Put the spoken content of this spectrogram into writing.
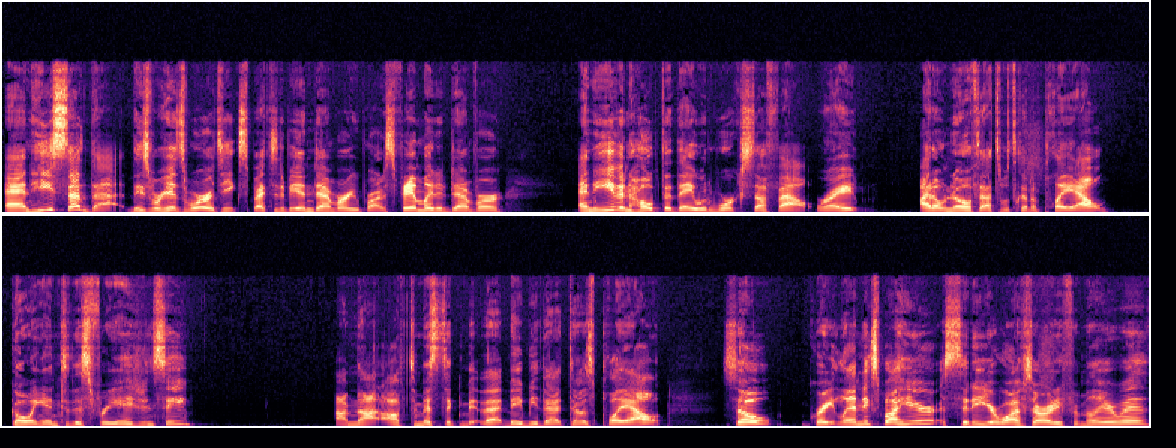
and he said that. These were his words. He expected to be in Denver. He brought his family to Denver, and he even hoped that they would work stuff out. Right? I don't know if that's what's going to play out going into this free agency. I'm not optimistic that maybe that does play out. So great landing spot here, a city your wife's already familiar with.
